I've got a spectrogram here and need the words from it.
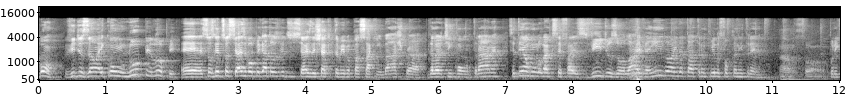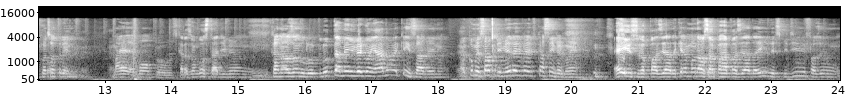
Bom, videozão aí com o Loop, Loop. É, suas redes sociais, eu vou pegar todas as redes sociais, deixar aqui também pra passar aqui embaixo, pra galera te encontrar, né? Você tem algum lugar que você faz vídeos ou live ainda ou ainda tá tranquilo focando em treino? Não, só. Por enquanto só, só treino. treino mas é bom, pô, os caras vão gostar de ver um canalzão do Luke. O Luke tá meio envergonhado, mas quem sabe aí, né? Vai começar o primeiro e vai ficar sem vergonha. é isso, rapaziada. Quer mandar um salve pra rapaziada aí, despedir, fazer um.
